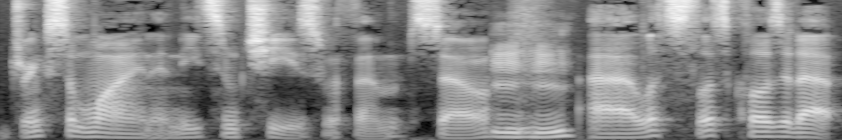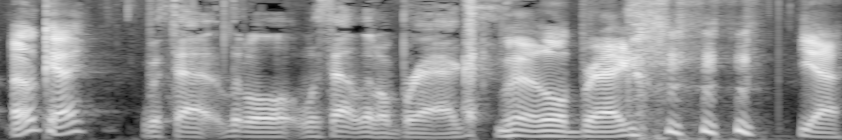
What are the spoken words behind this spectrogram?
drink some wine and eat some cheese with them. So uh, let's let's close it up Okay. with that little with that little brag. A little brag. yeah.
